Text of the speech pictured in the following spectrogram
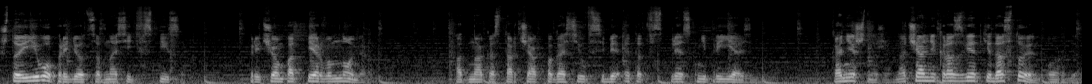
что и его придется вносить в список. Причем под первым номером. Однако Старчак погасил в себе этот всплеск неприязни. Конечно же, начальник разведки достоин ордера.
